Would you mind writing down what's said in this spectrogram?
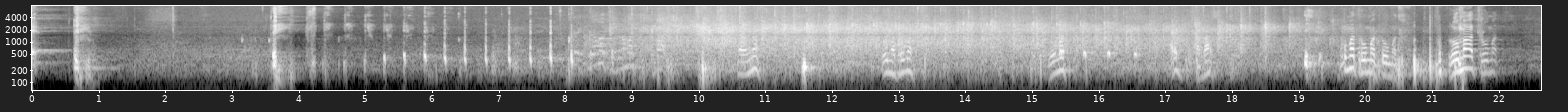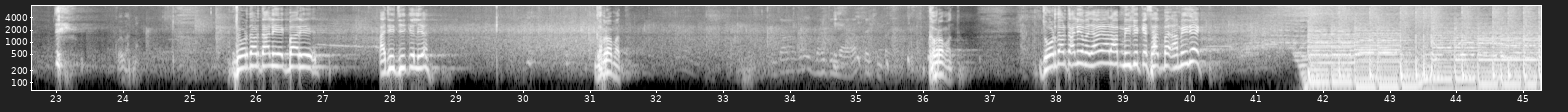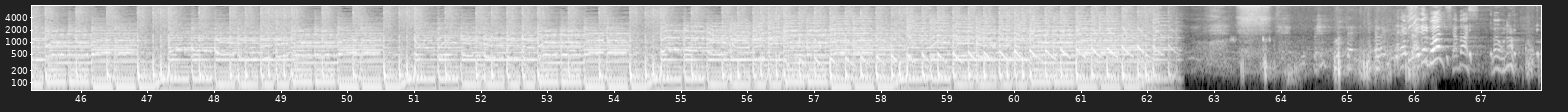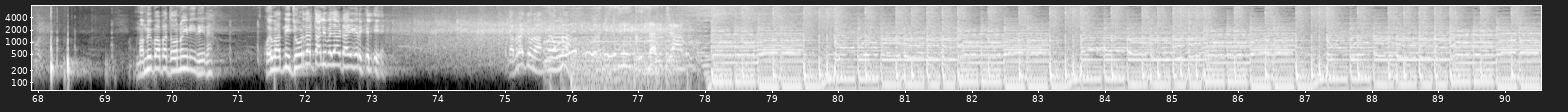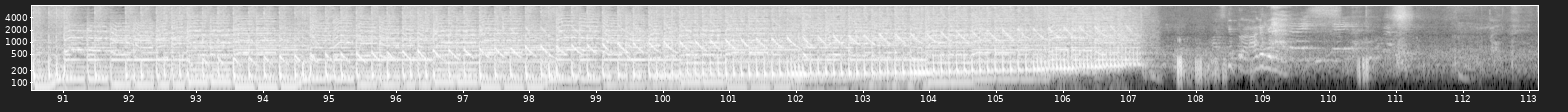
ना। रो मत। रोमत रोमत रो मत अरे कोई बात नहीं। जोरदार ताली एक बार ये अजीत जी के लिए। घबरा मत घबरा मत जोरदार तालियाँ बजाओ यार आप म्यूज़िक के साथ म्यूज़िक मम्मी पापा दोनों ही नहीं दे रहा। कोई बात नहीं, जोरदार ताली बजाओ टाइगर के लिए। घबरा क्यों रहा? मैं हूँ ना।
